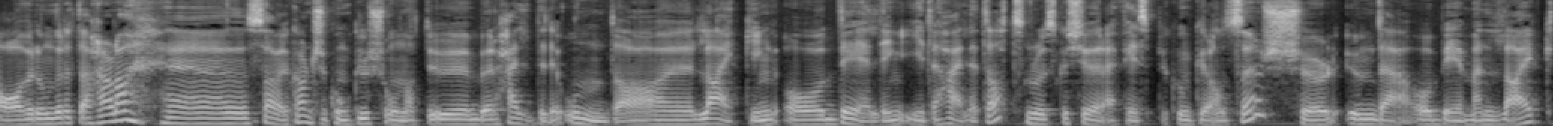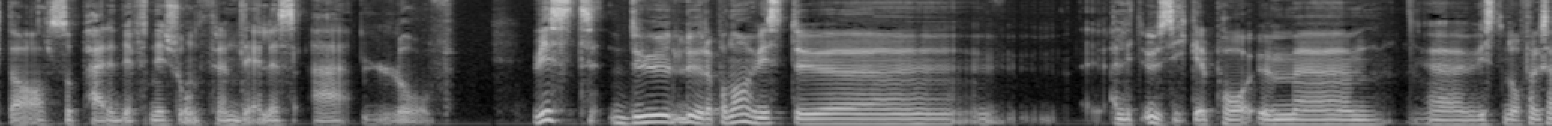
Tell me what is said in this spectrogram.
avrunde dette, her, eh, så er vel kanskje konklusjonen at du bør holde deg unna liking og deling i det hele tatt når du skal kjøre en Facebook-konkurranse, sjøl om det å be om en like da altså per definisjon fremdeles er lov. Hvis du lurer på noe, hvis du eh, er litt usikker på om uh, Hvis du nå f.eks.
